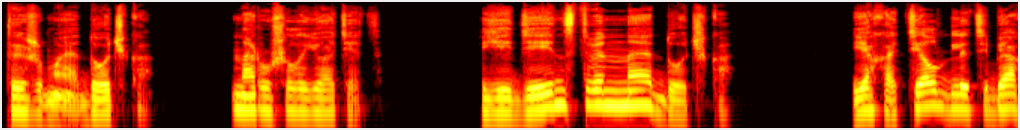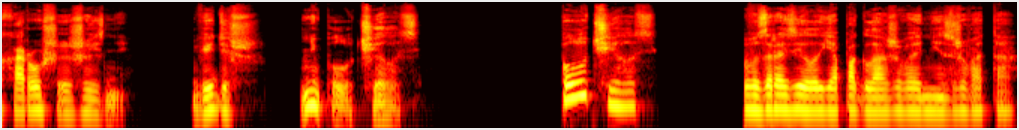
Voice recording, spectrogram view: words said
«Ты же моя дочка», — нарушил ее отец. «Единственная дочка. Я хотел для тебя хорошей жизни. Видишь, не получилось». «Получилось», — возразила я, поглаживая низ живота.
